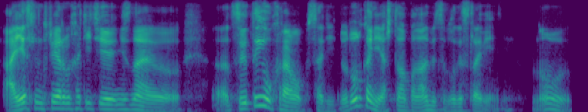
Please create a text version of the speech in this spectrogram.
А если, например, вы хотите, не знаю, э, цветы у храма посадить, ну тут, конечно, вам понадобится благословение. Ну,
